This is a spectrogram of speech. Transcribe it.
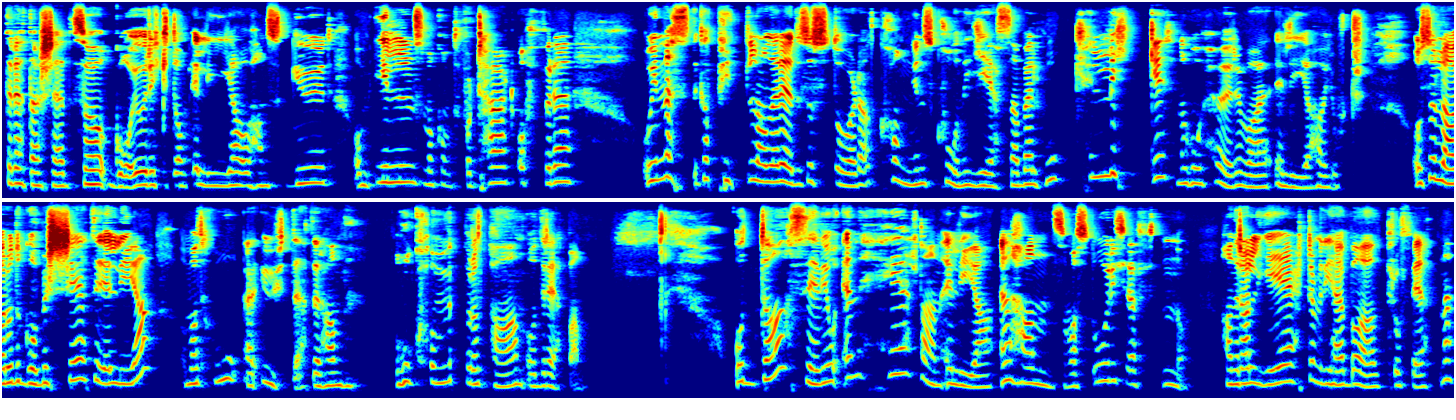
Etter dette har skjedd, så går jo ryktet om Elia og hans gud, om ilden som har kommet og fortært offeret. Og I neste kapittel allerede så står det at kongens kone Jesabel hun klikker når hun hører hva Elia har gjort. Og så lar hun det gå beskjed til Elia om at hun er ute etter han. Og hun kommer for å ta han og drepe han. Og da ser vi jo en helt annen Elia enn han som var stor i kjeften. og Han raljerte med de her Baal-profetene.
